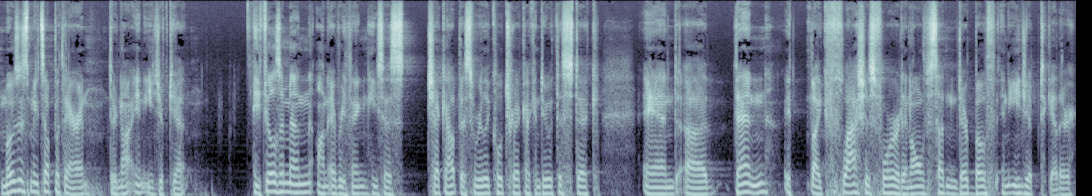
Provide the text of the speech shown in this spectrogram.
Moses meets up with Aaron. They're not in Egypt yet. He fills him in on everything. He says, Check out this really cool trick I can do with this stick. And uh, then it like flashes forward, and all of a sudden they're both in Egypt together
